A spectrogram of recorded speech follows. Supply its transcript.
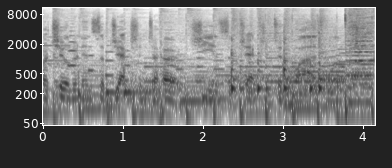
Her children in subjection to her, she in subjection to the wise one.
